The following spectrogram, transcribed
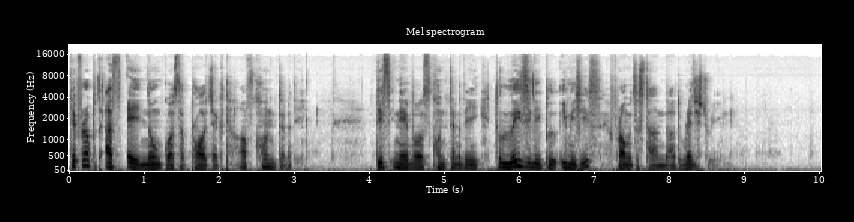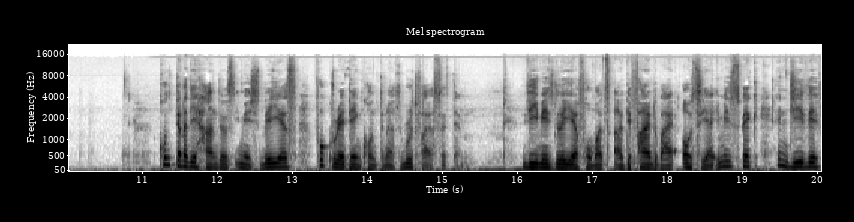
developed as a non-cost project of Containerd. This enables Containerd to lazily pull images from the standard registry. Containerd handles image layers for creating containers root file system. The image layer formats are defined by OCI image spec and gzip,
